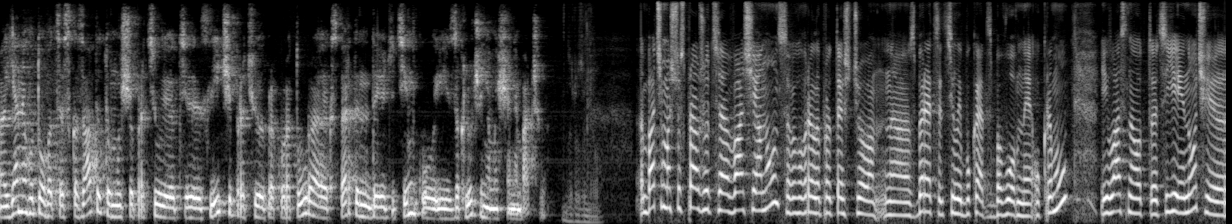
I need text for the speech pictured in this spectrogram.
Е, Я не готова це сказати, тому що працюють е, слідчі, працює прокуратура, експерти не дають оцінку, і заключення ми ще не бачили. Зрозуміло. Бачимо, що справжуються ваші анонси. Ви говорили про те, що е, збереться цілий букет з бавовни у Криму. І, власне, от цієї ночі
